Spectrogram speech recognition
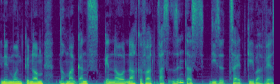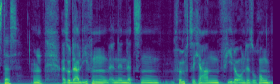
in den Mund genommen. Nochmal ganz genau nachgefragt, was sind das, diese Zeitgeber? Wer ist das? Hm? Also da liefen in den letzten 50 Jahren viele Untersuchungen,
